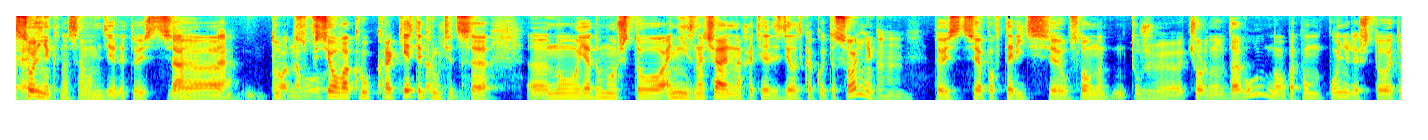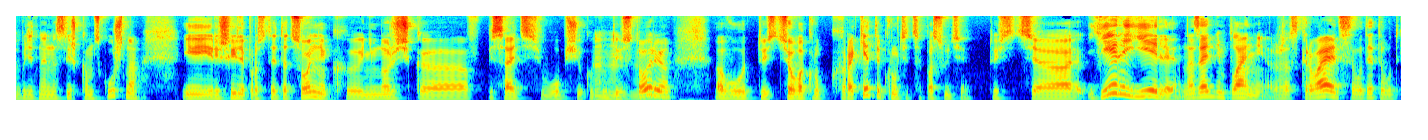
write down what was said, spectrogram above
недосольник на самом деле. То есть Да, да, про одного все вокруг ракеты старшего, крутится. э, Но я думаю, что они изначально хотели сделать какой-то сольник, Мгм. то есть э, повторить э, условно ту же черную вдову, но потом поняли, что это будет, наверное, слишком скучно, и решили просто этот сольник э, немножечко вписать в общую какую-то Мгм, историю. Вот, то есть все вокруг ракеты крутится, по сути. То есть э, еле-еле на заднем плане раскрывается вот эта вот э,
